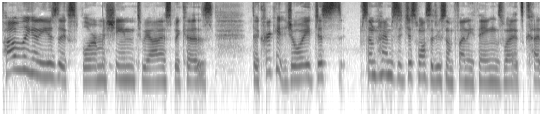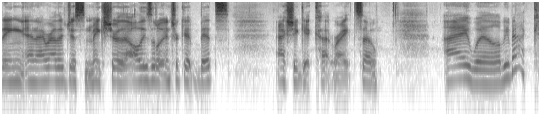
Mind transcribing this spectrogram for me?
probably going to use the Explorer machine to be honest because the Cricut Joy just sometimes it just wants to do some funny things when it's cutting and I rather just make sure that all these little intricate bits actually get cut right so I will be back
